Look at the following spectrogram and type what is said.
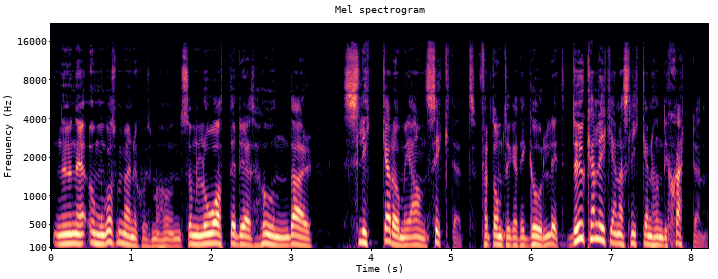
nu när jag umgås med människor som har hund, som låter deras hundar slicka dem i ansiktet för att de tycker att det är gulligt. Du kan lika gärna slicka en hund i stjärten.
